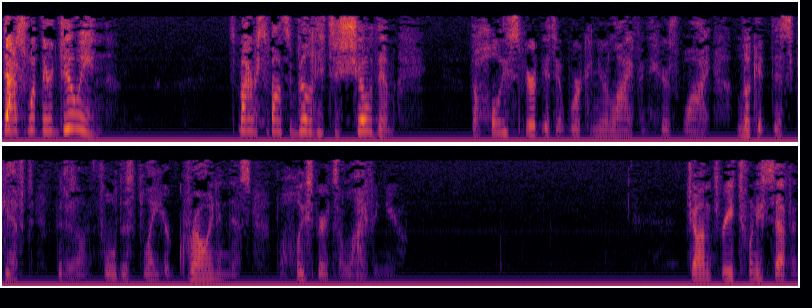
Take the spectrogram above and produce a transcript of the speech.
that's what they're doing. It's my responsibility to show them. The Holy Spirit is at work in your life, and here's why. Look at this gift that is on full display. You're growing in this. The Holy Spirit's alive in you. John 3:27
